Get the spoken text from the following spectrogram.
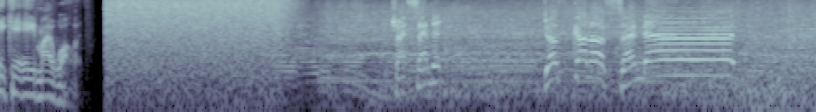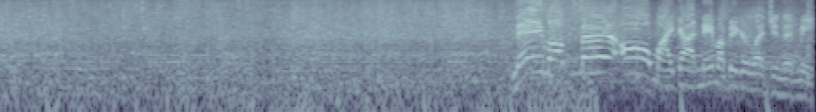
aka my wallet. Should I send it? Just gonna send it! Name a bear. Oh my God! Name a bigger legend than me.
